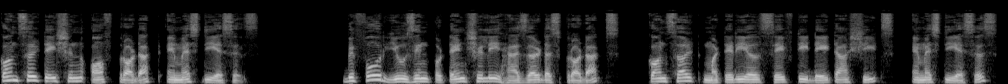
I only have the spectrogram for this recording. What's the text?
Consultation of product MSDSs. Before using potentially hazardous products, consult material safety data sheets MSDSs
